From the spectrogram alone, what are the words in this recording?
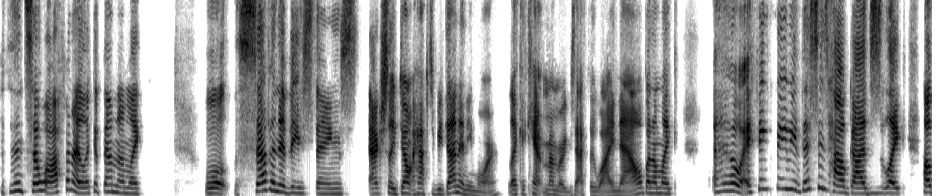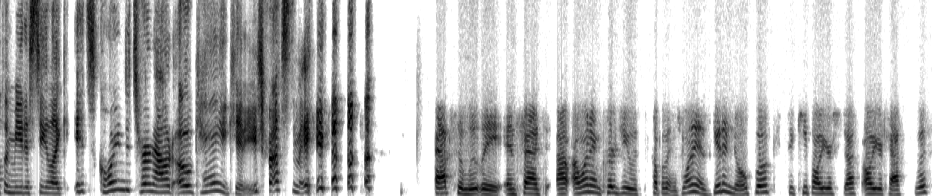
But then so often I look at them and I'm like, well, seven of these things actually don't have to be done anymore. Like, I can't remember exactly why now, but I'm like, oh, I think maybe this is how God's like helping me to see, like, it's going to turn out okay, Kitty. Trust me. Absolutely. In fact, I, I want to encourage you with a couple things. One is get a notebook to keep all your stuff, all your task lists.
